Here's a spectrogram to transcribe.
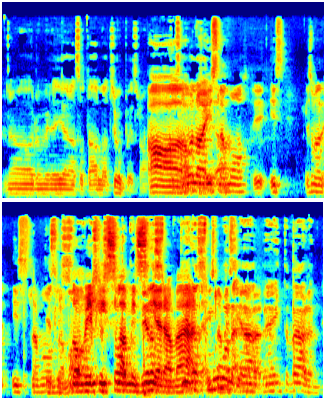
Ja, de vill göra så att alla tror på Islam. Ja, Som vill ha islama, is, som en islamatisk... De vill islamisera deras, världen. Deras mål Islamisera är, nej inte världen,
